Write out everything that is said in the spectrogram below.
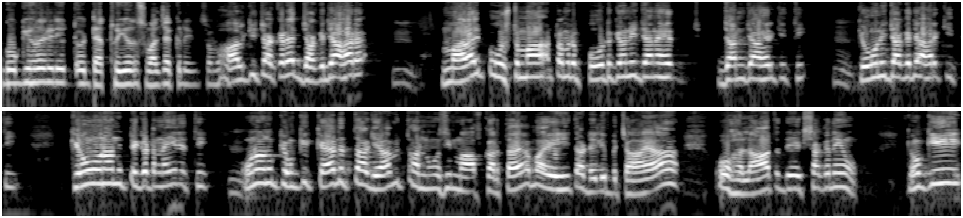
ਗੋਗੀ ਹੋਰਾਂ ਜਿਹੜੀ ਡੈਥ ਹੋਈ ਉਹਦਾ ਸਵਾਲ ਚੱਕਦੇ ਸਵਾਲ ਕੀ ਚੱਕ ਰਿਹਾ? ਜਗ ਜਾਹਰ। ਮਹਾਰਾਜ ਪੋਸਟਮਾਰਟਮ ਰਿਪੋਰਟ ਕਿਉਂ ਨਹੀਂ ਜਨ ਜਨ ਜ਼ਾਹਿਰ ਕੀਤੀ? ਕਿਉਂ ਨਹੀਂ ਜਗ ਜਾਹਰ ਕੀਤੀ? ਕਿਉਂ ਉਹਨਾਂ ਨੂੰ ਟਿਕਟ ਨਹੀਂ ਦਿੱਤੀ? ਉਹਨਾਂ ਨੂੰ ਕਿਉਂਕਿ ਕਹਿ ਦਿੱਤਾ ਗਿਆ ਵੀ ਤੁਹਾਨੂੰ ਅਸੀਂ ਮਾਫ ਕਰਤਾ ਹੈ ਬਾ ਇਹੀ ਤੁਹਾਡੇ ਲਈ ਬਚਾਇਆ ਉਹ ਹਾਲਾਤ ਦੇਖ ਸਕਦੇ ਹੋ। ਕਿਉਂਕਿ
